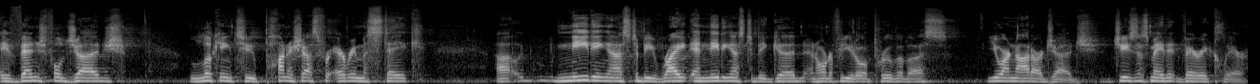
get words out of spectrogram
a vengeful judge looking to punish us for every mistake, uh, needing us to be right and needing us to be good in order for you to approve of us. You are not our judge. Jesus made it very clear.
